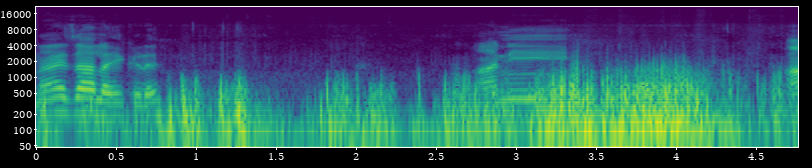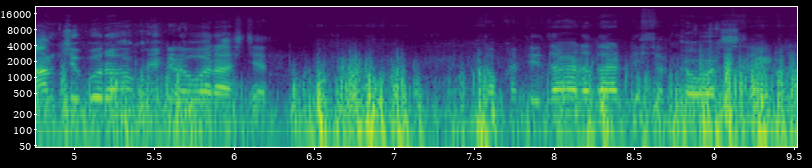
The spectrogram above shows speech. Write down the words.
नाही झाला इकडं. आणि आमची गुरं हो इकडे वर असतात. तो का ती झाडं झाड दिसतात का वर साईडला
